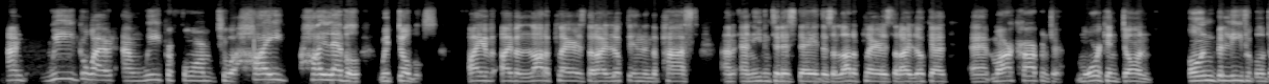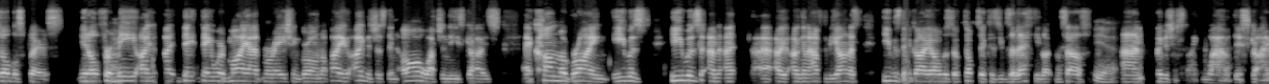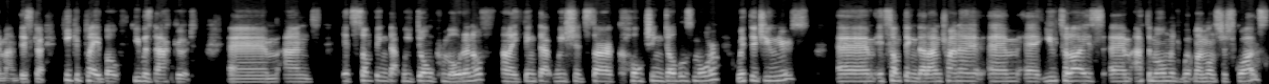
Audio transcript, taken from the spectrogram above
And we go out and we perform to a high high level with doubles. I have I have a lot of players that I looked in in the past, and, and even to this day, there's a lot of players that I look at. Uh, Mark Carpenter, Morgan Dunn, unbelievable doubles players. You know, for me, I, I, they, they were my admiration growing up. I, I was just in awe watching these guys. Uh, Colin O'Brien, he was he was, and I, I, I'm gonna have to be honest, he was the guy I always looked up to because he was a lefty like myself. Yeah. And I was just like, wow, this guy, man, this guy, he could play both. He was that good. Um, and it's something that we don't promote enough, and I think that we should start coaching doubles more with the juniors. Um, it's something that I'm trying to um, uh, utilize um, at the moment with my Munster squads.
